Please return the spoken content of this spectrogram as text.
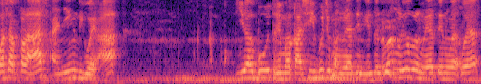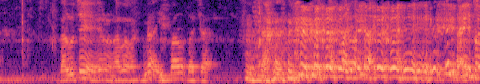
WhatsApp kelas anjing di WA. Iya Bu, terima kasih Bu cuma ngeliatin gitu doang lu belum ngeliatin WA. Gak lucu ya? Lu Apa? Enggak, Iqbal baca. Nah itu,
